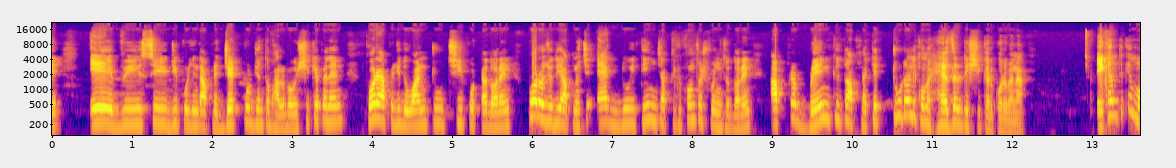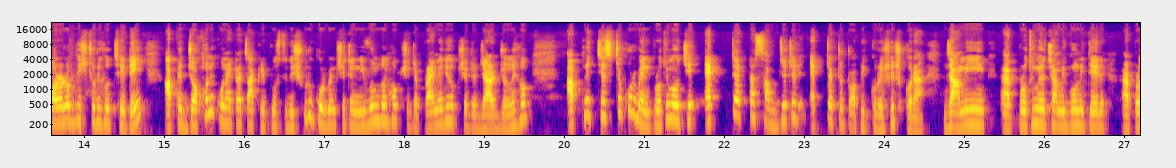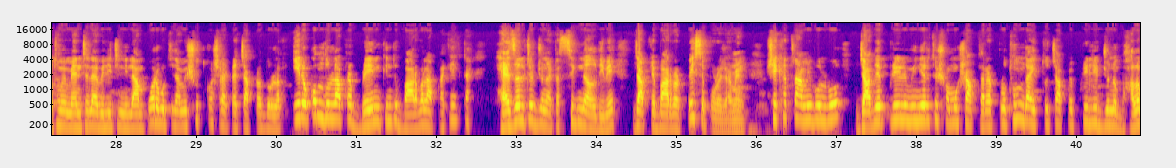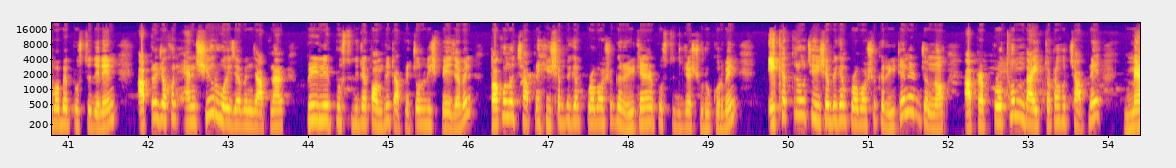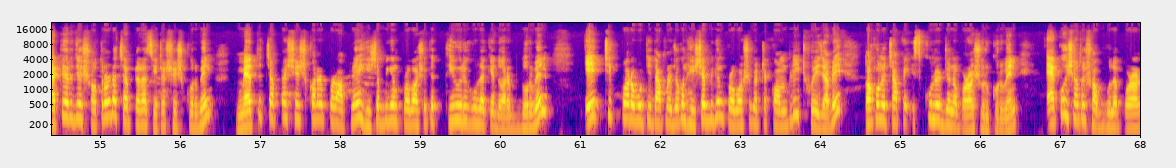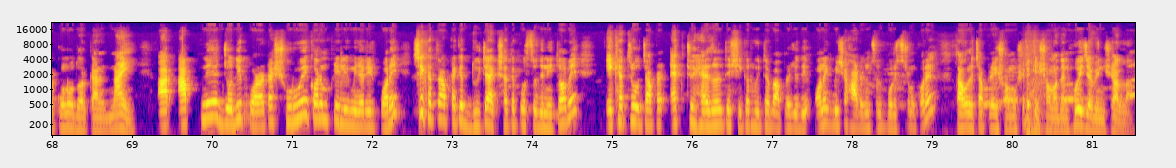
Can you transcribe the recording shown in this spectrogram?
এ বি সি ডি পর্যন্ত আপনি জেড পর্যন্ত ভালোভাবে শিখে পেলেন পরে আপনি যদি ওয়ান টু থ্রি ফোরটা ধরেন, পরে যদি আপনি হচ্ছে এক, দুই, তিন, চার থেকে পঞ্চাশ পর্যন্ত ধরেন, আপনার ব্রেন কিন্তু আপনাকে টোটালি কোনো হ্যাজেলটি স্বীকার করবে না। এখান থেকে মরাল অফ দি স্টোরি হচ্ছে এটাই, আপনি যখনই কোনো একটা চাকরির প্রস্তুতি শুরু করবেন, সেটা নিবন্ধন হোক, সেটা প্রাইমারি হোক, সেটা যার জন্য হোক, আপনি চেষ্টা করবেন প্রথমে হচ্ছে একটা একটা সাবজেক্টের একটা একটা টপিক করে শেষ করা, যে আমি প্রথমে হচ্ছে আমি গণিতের প্রথমে মেন্টাল অ্যাবিলিটি নিলাম, পরবর্তীতে আমি সুদ কষার একটা চ্যাপ্টার ধরলাম। এরকম ধরলে আপনার ব্রেন কিন্তু বারবার আপনাকে একটা হ্যাজেল্টের জন্য একটা সিগন্যাল দিবে, যে আপনি বারবার পেসে পড়ে যাবেন। সেক্ষেত্রে আমি বলব, যাদের প্রিলিমিনারিতে সমস্যা, আপনারা প্রথম দায়িত্ব হচ্ছে আপনার প্রিলির জন্য ভালোভাবে প্রস্তুতি নেন। আপনি যখন অ্যানশিওর হয়ে যাবেন যে আপনার প্রিলির প্রস্তুতিটা কমপ্লিট আপনি চল্লিশ পেয়ে যাবেন। তখন হচ্ছে আপনি হিসাব বিজ্ঞান প্রভাষকের রিটার্নের প্রস্তুতিটা শুরু করবেন। এক্ষেত্রে হচ্ছে হিসাব বিজ্ঞান প্রভাষকের রিটার্নের জন্য আপনার প্রথম দায়িত্বটা হচ্ছে আপনি ম্যাথের যে সতেরোটা চ্যাপ্টার আছে এটা শেষ করবেন। ম্যাথের চ্যাপ্টার শেষ করার পর আপনি হিসাব বিজ্ঞান প্রভাষকের থিওরিগুলোকে ধরবেন। এর ঠিক পরবর্তীতে আপনার যখন হিসাব বিজ্ঞান প্রভাষক একটা কমপ্লিট হয়ে যাবে, তখন হচ্ছে আপনি স্কুলের জন্য পড়া শুরু করবেন। একই সাথে সবগুলো পড়ার কোনো দরকার নাই। আর আপনি যদি পড়াটা শুরুই করেন প্রিলিমিনারির পরে, সেক্ষেত্রে আপনাকে দুইটা একসাথে প্রস্তুতি নিতে হবে। এক্ষেত্রে হচ্ছে আপনার একটু হেজালতে শিকার হইতে হবে। আপনি যদি অনেক বেশি হার্ড অ্যান্ড সোল পরিশ্রম করেন, তাহলে হচ্ছে আপনার এই সমস্যাটাকে সমাধান হয়ে যাবে ইনশাল্লাহ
